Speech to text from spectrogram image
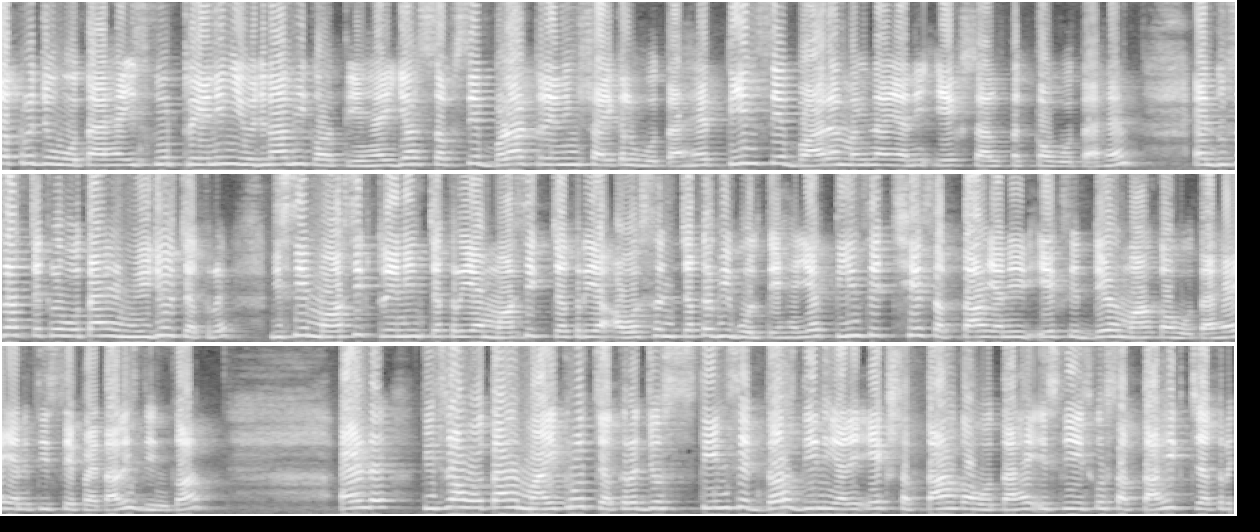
चक्र जो होता है, इसको ट्रेनिंग योजना भी कहते हैं। यह सबसे बड़ा ट्रेनिंग साइकिल होता है। तीन से बारह महीना यानी एक साल तक का होता है। एंड दूसरा चक्र होता है मीजो चक्र, जिसे मासिक ट्रेनिंग चक्र या मासिक चक्र या अवसन चक्र भी बोलते हैं। यह तीन से छह सप्ताह यानी एक से डेढ़ माह का होता है, यानी तीस से पैंतालीस दिन का। एंड तीसरा होता है माइक्रो चक्र, जो तीन से दस दिन यानी एक सप्ताह का होता है, इसलिए इसको साप्ताहिक चक्र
